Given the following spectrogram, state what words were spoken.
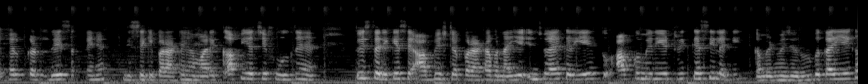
हेल्प कर ले सकते हैं, जिससे कि पराठे हमारे काफ़ी अच्छे फूलते हैं। तो इस तरीके से आप भी स्टेप पराठा बनाइए इंजॉय करिए। तो आपको मेरी ये ट्रिक कैसी लगी? कमेंट में ज़रूर बताइएगा।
